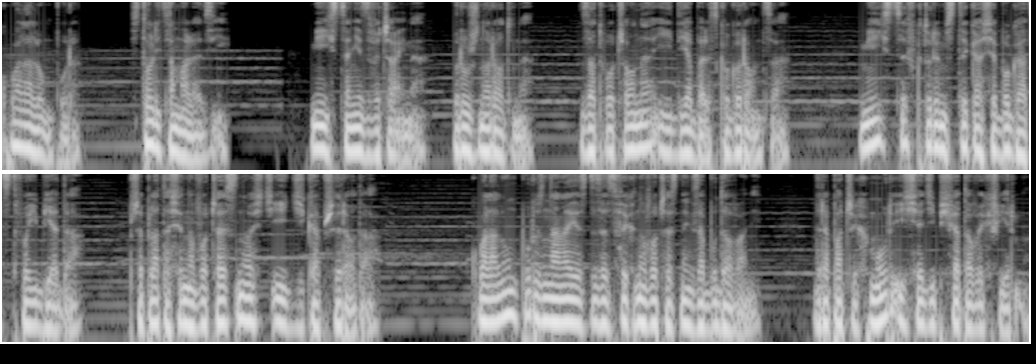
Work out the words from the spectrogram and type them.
Kuala Lumpur, stolica Malezji. Miejsce niezwyczajne, różnorodne, zatłoczone i diabelsko gorące. Miejsce, w którym styka się bogactwo i bieda, przeplata się nowoczesność i dzika przyroda. Kuala Lumpur znane jest ze swych nowoczesnych zabudowań, drapaczy chmur i siedzib światowych firm.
